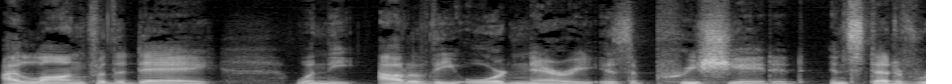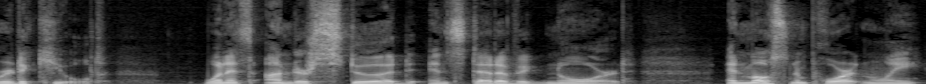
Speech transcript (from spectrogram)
I long for the day when the out of the ordinary is appreciated instead of ridiculed, when it's understood instead of ignored, and most importantly,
